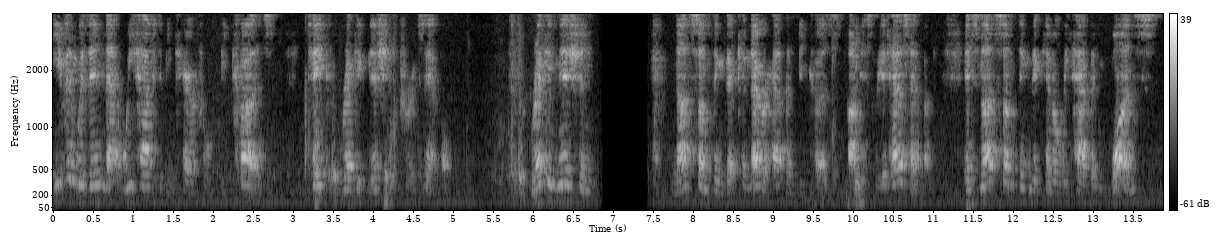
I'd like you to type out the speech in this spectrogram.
even within that, we have to be careful because take recognition for example. Recognition. Not something that can never happen because obviously it has happened. It's not something that can only happen once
